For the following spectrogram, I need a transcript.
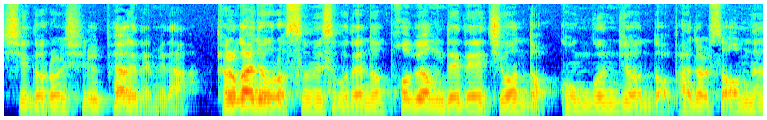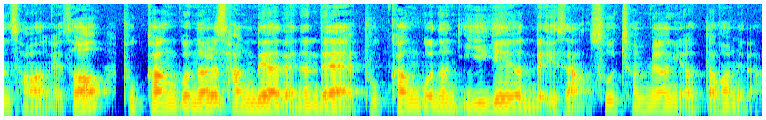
시도를 실패하게 됩니다. 결과적으로 스미스 부대는 포병대대 지원도, 공군 지원도 받을 수 없는 상황에서 북한군을 상대해야 되는데 북한군은 2개 연대 이상 수천 명이었다고 합니다.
